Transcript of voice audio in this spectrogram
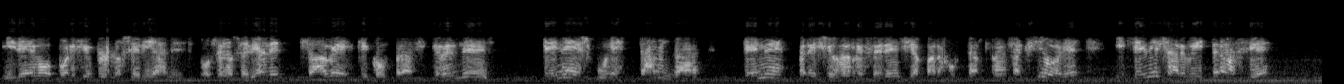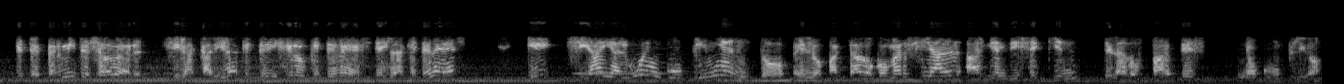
Miremos, por ejemplo, los cereales. O sea, los cereales sabes que compras y que vendes, tenés un estándar, tenés precios de referencia para ajustar transacciones y tenés arbitraje que te permite saber si la calidad que te dijeron que tenés es la que tenés y si hay algún incumplimiento en lo pactado comercial, alguien dice quién de las dos partes no cumplió.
